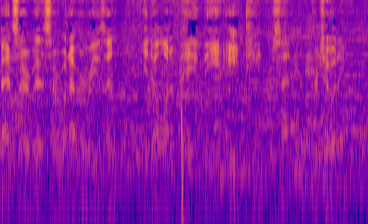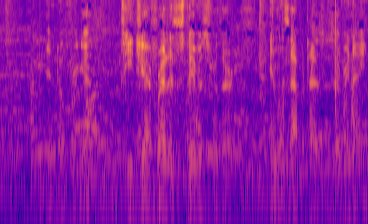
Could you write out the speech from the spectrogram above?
bad service or whatever reason, you don't want to pay the 18% gratuity. And don't forget, TGI Fridays is famous for their endless appetizers every night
